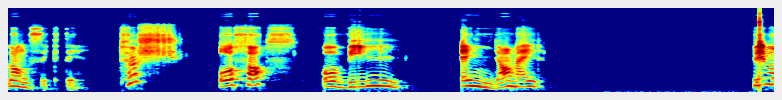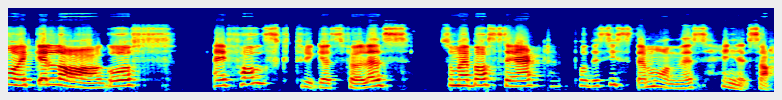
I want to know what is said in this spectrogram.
langsiktig. Tørs å satse og vil enda mer. Vi må ikke lage oss ei falsk trygghetsfølelse som er basert på de siste måneders hendelser.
